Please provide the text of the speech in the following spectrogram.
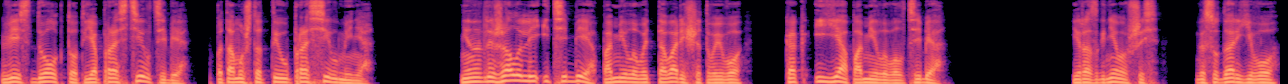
весь долг тот я простил тебе, потому что ты упросил меня. Не надлежало ли и тебе помиловать товарища твоего, как и я помиловал тебя?» И, разгневавшись, государь его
